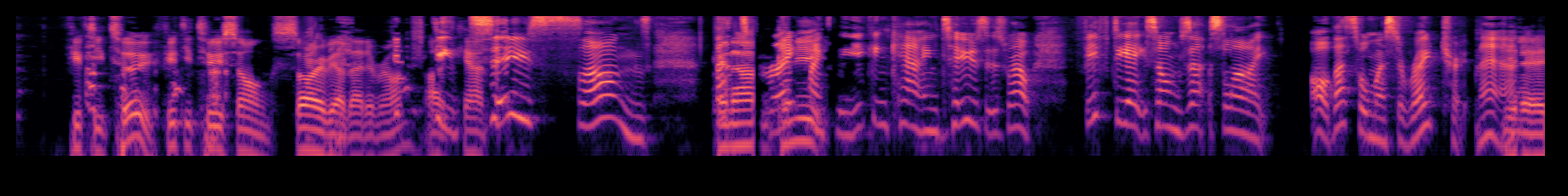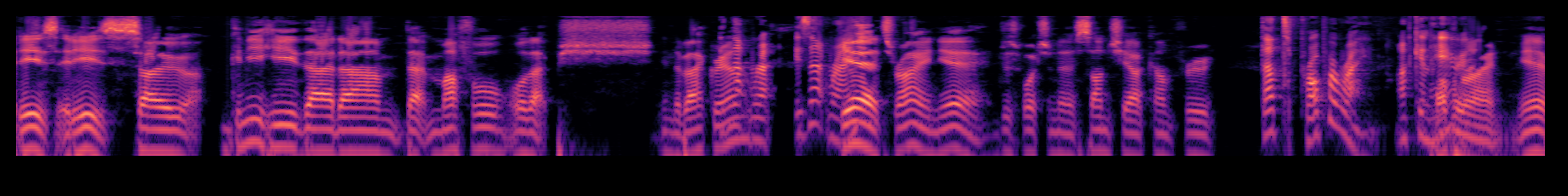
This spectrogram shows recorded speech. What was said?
52. 52 songs. Sorry about that, everyone. I can't. 52 songs. That's Can, um, great, you- Maxie. You can count in twos as well. 58 songs, that's like, oh, that's almost a road trip now. Yeah, it is. It is. So, can you hear that um that muffle or that psh in the background? that, ra- is that rain? Yeah, it's rain. Yeah, I'm just watching a sun shower come through. That's proper rain. I can hear Proper it. rain. Yeah, Yeah,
